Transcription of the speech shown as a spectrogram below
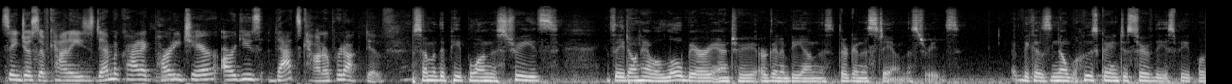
St. Joseph County's Democratic Party chair argues that's counterproductive. Some of the people on the streets, if they don't have a low barrier entry, are going to be on this. They're going to stay on the streets because no, who's going to serve these people?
